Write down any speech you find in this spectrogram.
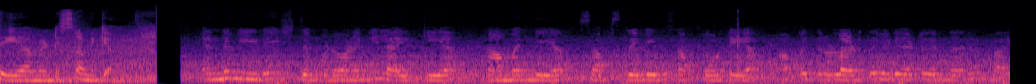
ചെയ്യാൻ വേണ്ടി ശ്രമിക്കാം എന്റെ വീഡിയോ ഇഷ്ടപ്പെടുവാണെങ്കിൽ ലൈക്ക് ചെയ്യുക കമന്റ് ചെയ്യുക സബ്സ്ക്രൈബ് ചെയ്ത് സപ്പോർട്ട് ചെയ്യുക. അപ്പോൾ ഇതിലുള്ള അടുത്ത വീഡിയോ ആയിട്ട് വരുന്നവരെ ബൈ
